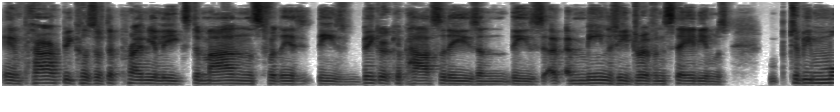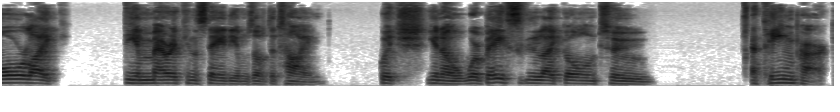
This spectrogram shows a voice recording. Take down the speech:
in part because of the Premier League's demands for these these bigger capacities and these uh, amenity driven stadiums to be more like the American stadiums of the time which, you know, were basically like going to a theme park.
